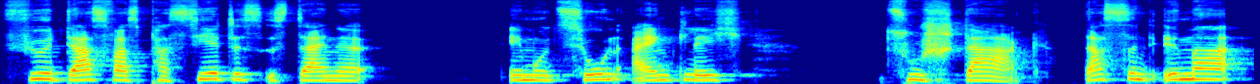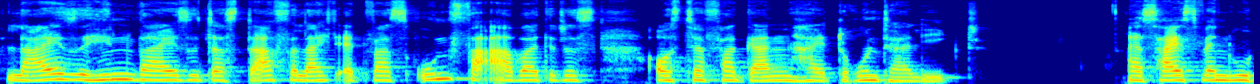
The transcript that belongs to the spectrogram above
für das, was passiert ist, ist deine Emotion eigentlich zu stark. Das sind immer leise Hinweise, dass da vielleicht etwas Unverarbeitetes aus der Vergangenheit drunter liegt. Das heißt, wenn du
